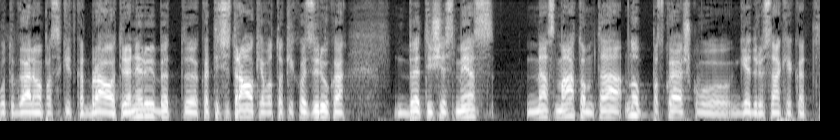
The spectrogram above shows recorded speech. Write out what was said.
būtų galima pasakyti, kad bravo treneriui, bet kad įsitraukė va tokį koziriuką. Bet iš esmės mes matom tą, nu, paskui aišku, Gedrius sakė, kad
